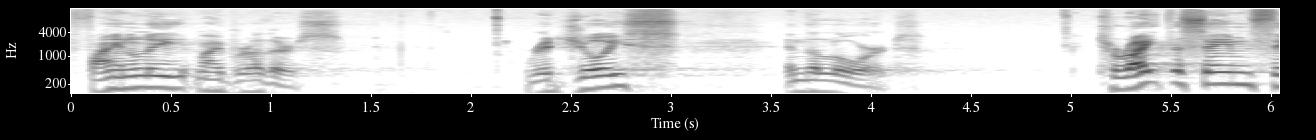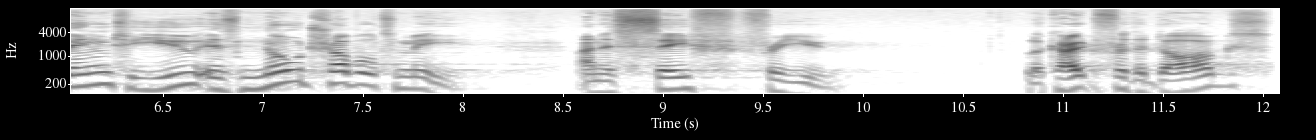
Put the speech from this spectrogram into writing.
Finally, my brothers, rejoice in the Lord. To write the same thing to you is no trouble to me and is safe for you. Look out for the dogs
